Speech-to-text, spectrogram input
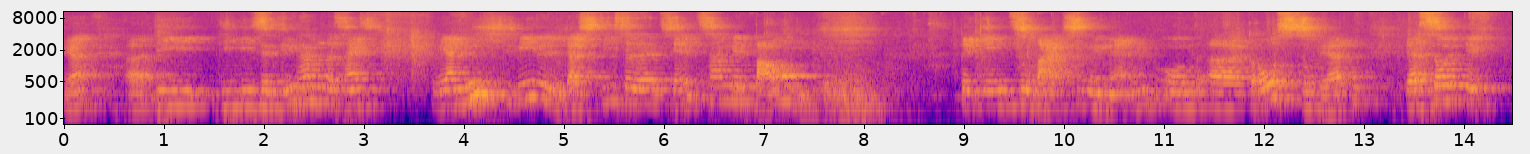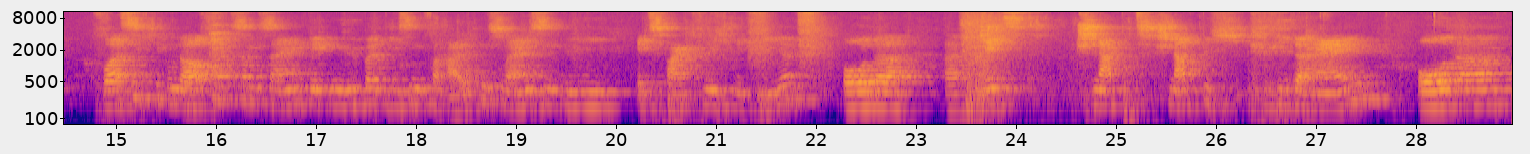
ja, äh, die, die diese Ding haben. Das heißt, wer nicht will, dass dieser seltsame Baum beginnt zu wachsen in einem und äh, groß zu werden, der sollte vorsichtig und aufmerksam sein gegenüber diesen Verhaltensweisen wie jetzt nicht mit dir oder äh, jetzt schnappt, schnapp ich wieder ein oder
